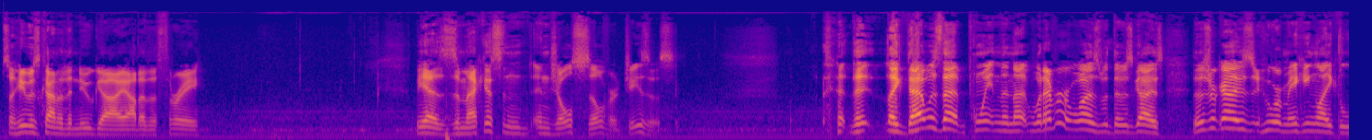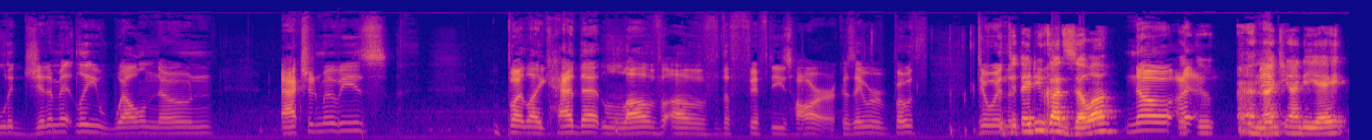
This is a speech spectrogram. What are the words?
so he was kind of the new guy out of the three. But yeah, Zemeckis and, and Joel Silver, Jesus. the, like that was that point in the night whatever it was with those guys those are guys who were making like legitimately well-known action movies but like had that love of the 50s horror because they were both doing the Did they do Godzilla? no I, do- maybe- in 1998.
